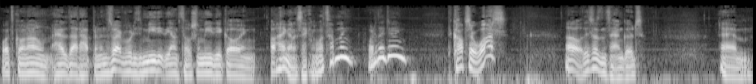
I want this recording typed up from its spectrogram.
What's going on? How did that happen? And so everybody's immediately on social media going, oh, hang on a second, what's happening? What are they doing? The cops are what? Oh, this doesn't sound good. Because, um,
